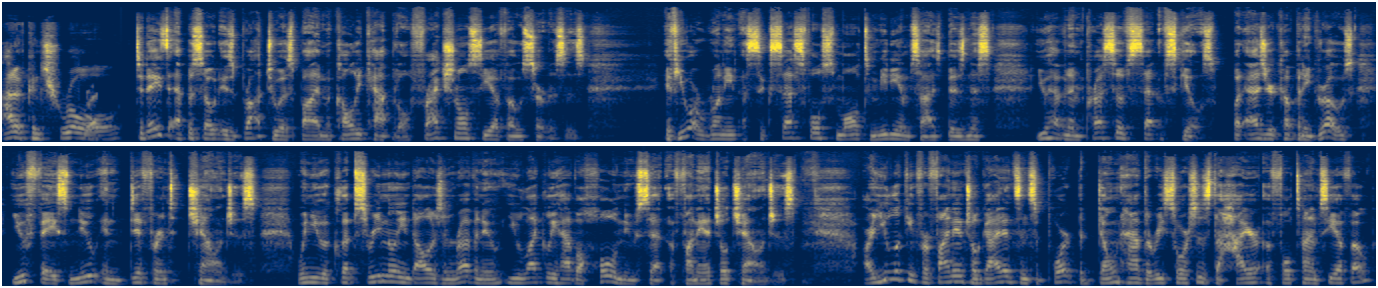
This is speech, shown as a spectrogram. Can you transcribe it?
out of control. Today's episode is brought to us by McCauley Capital Fractional CFO Services. If you are running a successful small to medium sized business, you have an impressive set of skills. But as your company grows, you face new and different challenges. When you eclipse $3 million in revenue, you likely have a whole new set of financial challenges. Are you looking for financial guidance and support but don't have the resources to hire a full time CFO?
